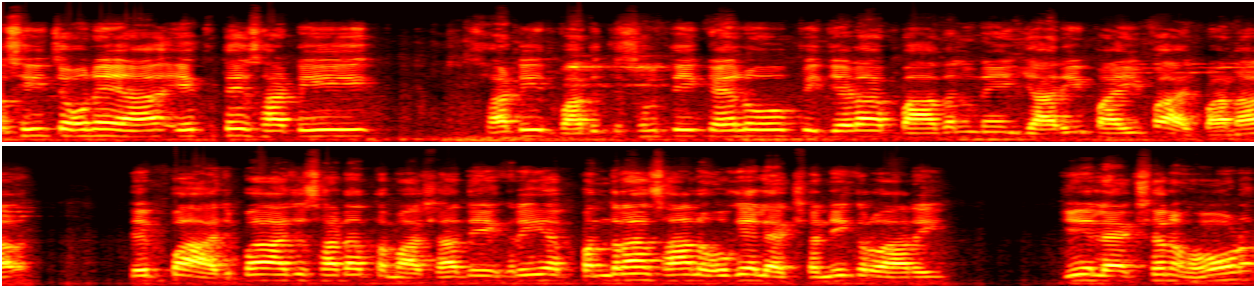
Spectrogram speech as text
ਅਸੀਂ ਚਾਹੁੰਦੇ ਆ ਇੱਕ ਤੇ ਸਾਡੀ ਸਾਡੀ ਬਦਕਿਸਮਤੀ ਕਹਿ ਲਓ ਵੀ ਜਿਹੜਾ ਬਾਦਲ ਨੇ ਯਾਰੀ ਪਾਈ ਭਾਜਪਾ ਨਾਲ ਤੇ ਭਾਜਪਾ ਅੱਜ ਸਾਡਾ ਤਮਾਸ਼ਾ ਦੇਖ ਰਹੀ ਹੈ। 15 ਸਾਲ ਹੋ ਗਏ ਇਲੈਕਸ਼ਨ ਨਹੀਂ ਕਰਵਾ ਰਹੀ। ਜੇ ਇਲੈਕਸ਼ਨ ਹੋਣ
